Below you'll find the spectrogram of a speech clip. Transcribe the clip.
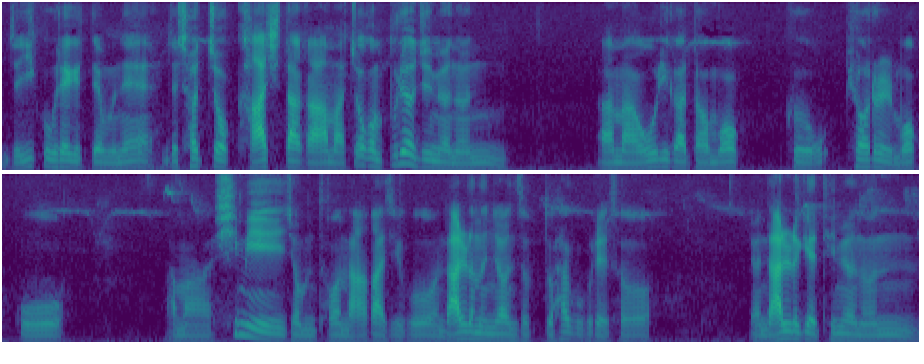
이제 있고 그러기 때문에 이제 저쪽 가시다가 아마 조금 뿌려주면은 아마 오리가 더 먹 그 벼를 먹고 아마 힘이 좀 더 나가지고 날르는 연습도 하고 그래서 날르게 되면은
